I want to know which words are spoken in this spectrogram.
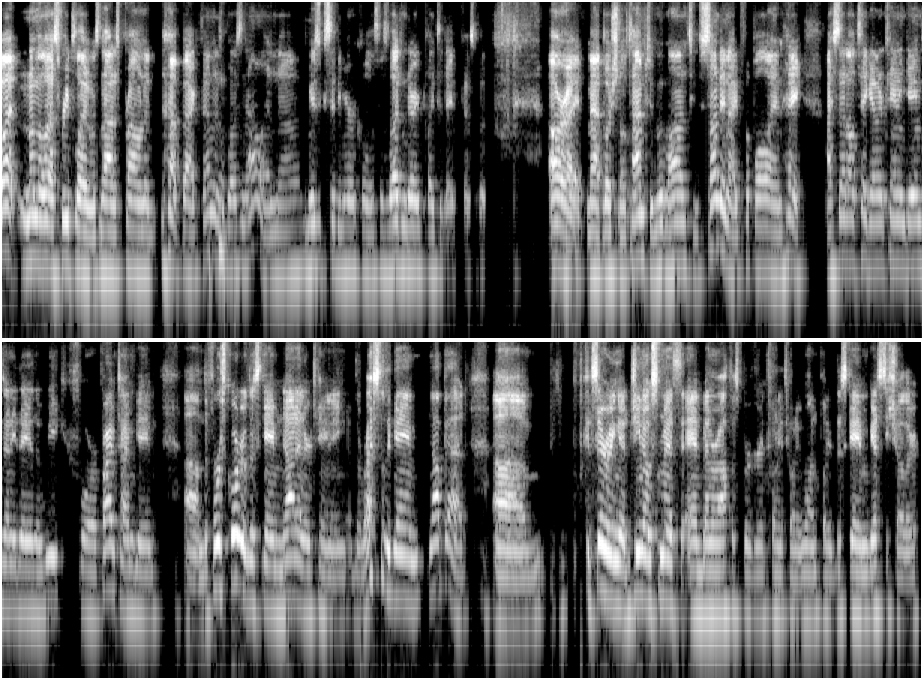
but nonetheless, replay was not as prominent back then as it was now, and uh, the Music City Miracle is his legendary play today because of it. All right, Matt Bushnell, time to move on to Sunday night football. And hey, I said I'll take entertaining games any day of the week for a primetime game. Um, the first quarter of this game, not entertaining. The rest of the game, not bad. Um, considering it, Geno Smith and Ben Roethlisberger in 2021 played this game against each other,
